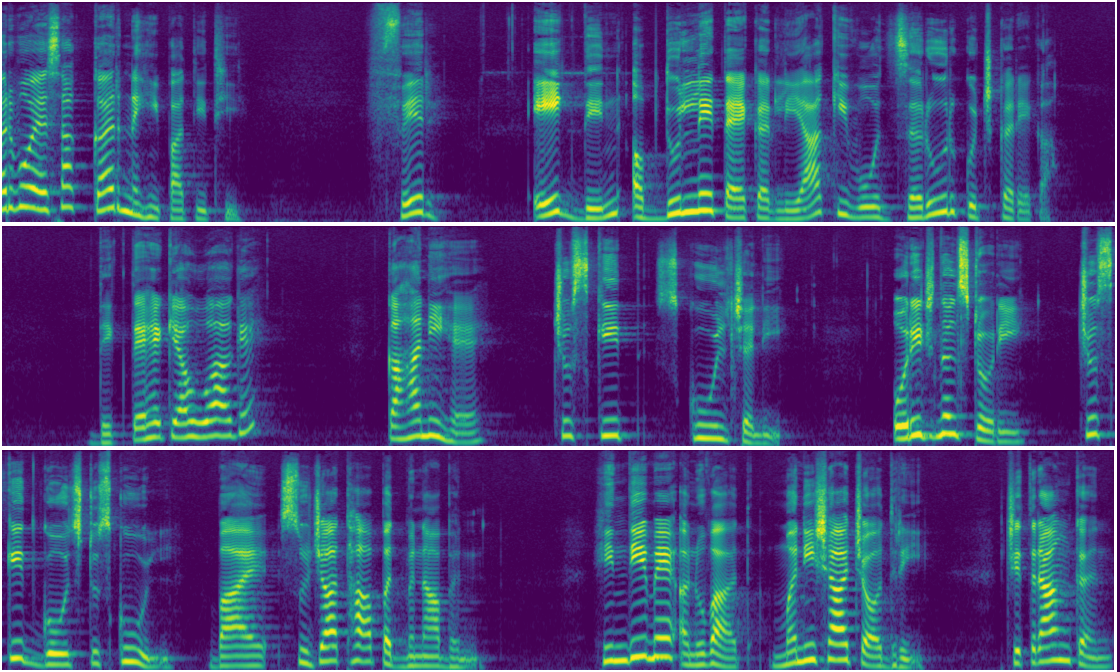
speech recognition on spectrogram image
पर वो ऐसा कर नहीं पाती थी। फिर एक दिन अब्दुल ने तय कर लिया कि वो ज़रूर कुछ करेगा। देखते हैं क्या हुआ आगे। कहानी है, चुस्कित स्कूल चली। Original story, Chuskit goes to school, by Sujatha Padmanabhan. Hindi में अनुवाद, मनीषा चौधरी। चित्रांकन,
